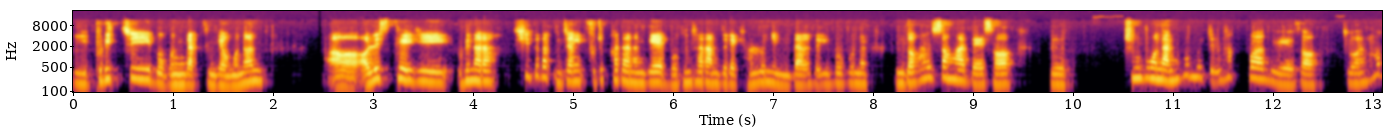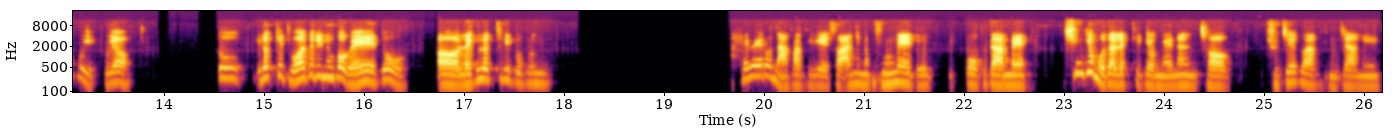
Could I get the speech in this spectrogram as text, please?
이 브릿지 부분 같은 경우는 어, early stage 우리나라 seed가 굉장히 부족하다는 게 모든 사람들의 결론입니다. 그래서 이 부분을 좀 더 활성화돼서 그 충분한 후보물질을 확보하기 위해서 지원을 하고 있고요. 또 이렇게 도와드리는 것 외에도 어, regulatory 부분 해외로 나가기 위해서 아니면 국내에도 있고 그 다음에 신규 modality 경우에는 저 규제가 굉장히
